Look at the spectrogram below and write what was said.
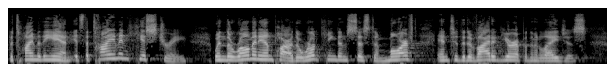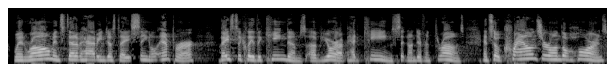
the time of the end, it's the time in history when the Roman Empire, the world kingdom system, morphed into the divided Europe of the Middle Ages. When Rome, instead of having just a single emperor, basically the kingdoms of Europe had kings sitting on different thrones. And so crowns are on the horns,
